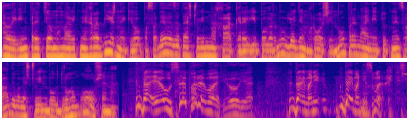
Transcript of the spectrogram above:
Але він при цьому навіть не грабіжник, його посадили за те, що він нахакерив і повернув людям гроші. Ну, принаймні, тут не згадували, що він був другом Овшена. Дай я усе переварю. Я... Дай мені. дай мені змиритися.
